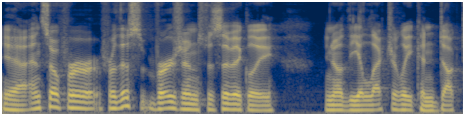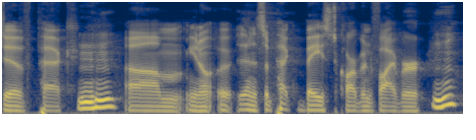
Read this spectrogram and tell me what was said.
Yeah, and so for for this version specifically, you know, the electrically conductive PEKK, mm-hmm. um, you know, uh, and it's a PEKK based carbon fiber. Mm-hmm.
